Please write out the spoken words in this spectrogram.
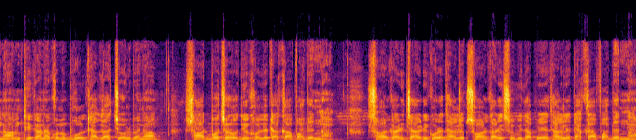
নাম, ঠিকানা, কোনো ভুল থাকা চলবে না। ষাট বছর অধিক হলে টাকা পাবেন না। সরকারি চাকরি করে থাকলে সরকারি সুবিধা পেয়ে থাকলে টাকা পাবেন না।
